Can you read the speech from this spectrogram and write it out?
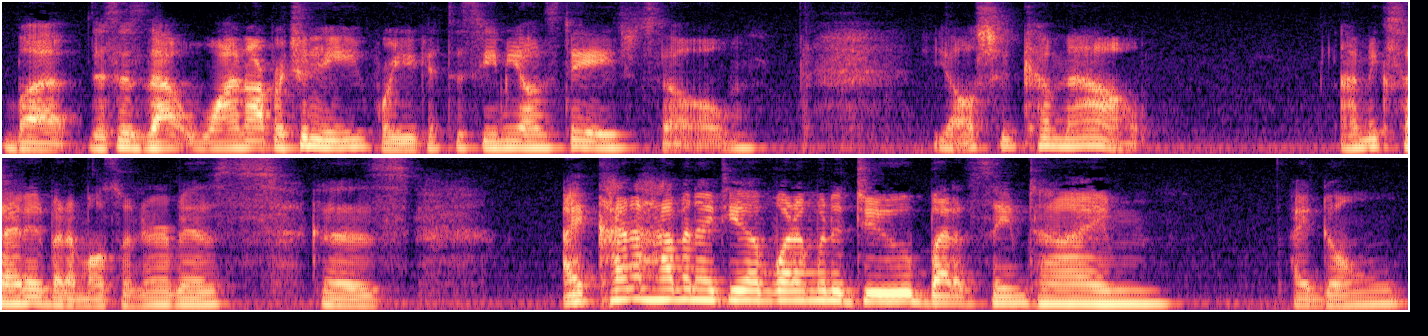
but this is that one opportunity where you get to see me on stage, so y'all should come out. I'm excited, but I'm also nervous because I kind of have an idea of what I'm gonna do, but at the same time, I don't.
